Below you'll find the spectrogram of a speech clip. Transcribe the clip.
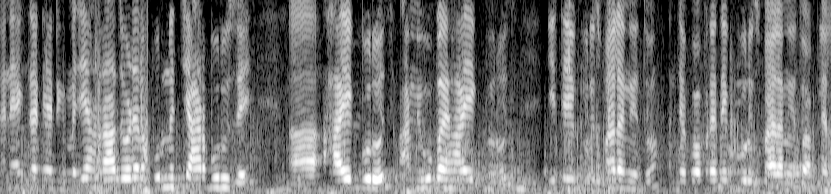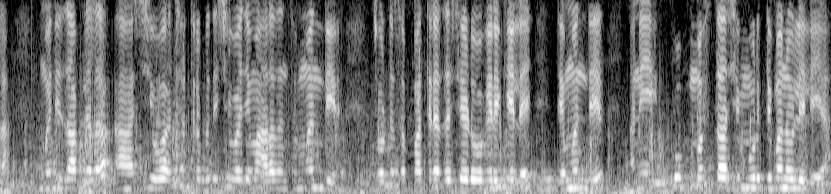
आणि एक्झॅक्ट या ठिकाणी म्हणजे राजवाड्याला पूर्ण चार बुरुज आहे. हा एक बुरुज आम्ही उभा आहे हा एक बुरुज. इथे एक बुरुज पाहायला मिळतो आणि त्या कोपऱ्यात एक बुरुज पाहायला मिळतो आपल्याला. मध्येच आपल्याला शिवा छत्रपती शिवाजी महाराजांचं मंदिर छोटंसं पत्र्याचं शेड वगैरे केलंय ते मंदिर आणि खूप मस्त अशी मूर्ती बनवलेली आहे.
